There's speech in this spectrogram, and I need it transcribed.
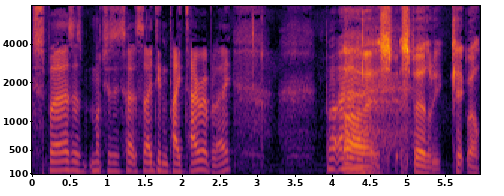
Spurs, as much as it hurts, they didn't play terribly. But uh, oh, Spurs will be kick. Well,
